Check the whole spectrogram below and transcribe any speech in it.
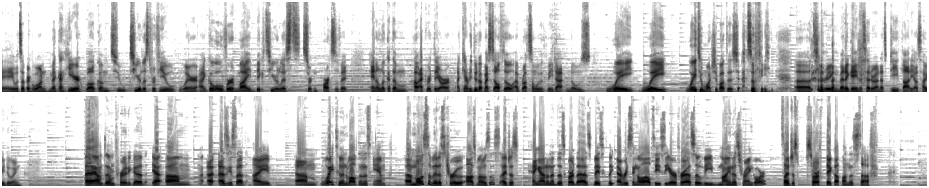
Hey, what's up everyone? Mekkah here. Welcome to Tier List Review, where I go over my big tier lists, certain parts of it, and I look at them, how accurate they are. I can't really do that myself though. I brought someone with me that knows way, way, way too much about this SOV uh, tiering, metagame, etc. And that's Peeved Latias. How you doing? Hey, I'm doing pretty good. Yeah, um, as you said, I am way too involved in this game. Uh, most of it is true osmosis. I just hang out in a Discord that has basically every single LTCer for SOV minus Rangor. So I just sort of pick up on this stuff.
